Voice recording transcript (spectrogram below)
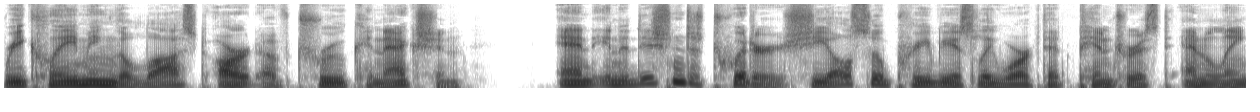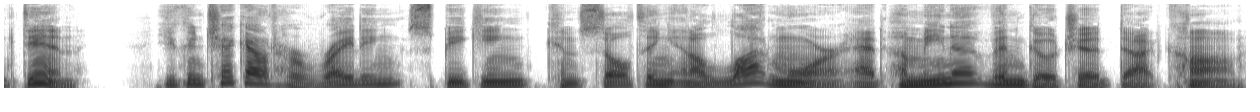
Reclaiming the Lost Art of True Connection and in addition to Twitter, she also previously worked at Pinterest and LinkedIn. You can check out her writing, speaking, consulting, and a lot more at ximenavengoechea.com.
